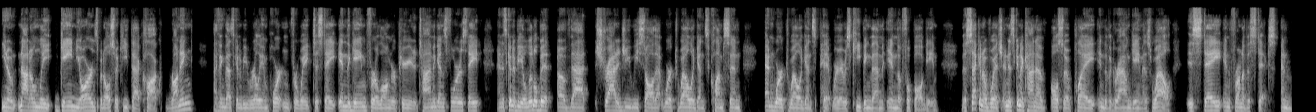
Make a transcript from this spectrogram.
you know, not only gain yards, but also keep that clock running. I think that's going to be really important for Wake to stay in the game for a longer period of time against Florida State. And it's going to be a little bit of that strategy we saw that worked well against Clemson and worked well against Pitt, where it was keeping them in the football game. The second of which, and it's going to kind of also play into the ground game as well, is stay in front of the sticks. And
